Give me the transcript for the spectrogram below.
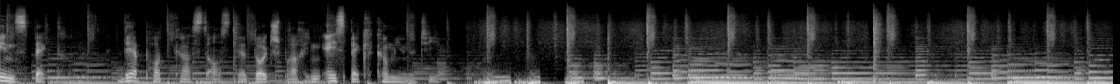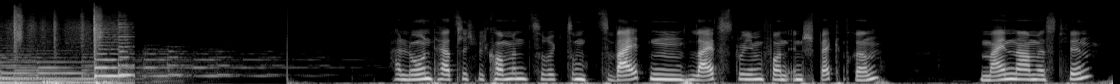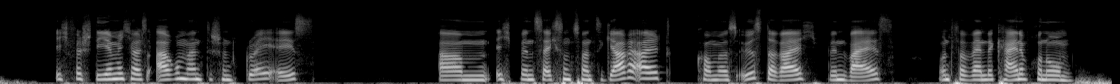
Inspectrum, der Podcast aus der deutschsprachigen aceback Community. Hallo und herzlich willkommen zurück zum zweiten Livestream von Inspektren. Mein Name ist Finn. Ich verstehe mich als aromantisch und Grey Ace. Ähm, ich bin 26 Jahre alt, komme aus Österreich, bin weiß und verwende keine Pronomen.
